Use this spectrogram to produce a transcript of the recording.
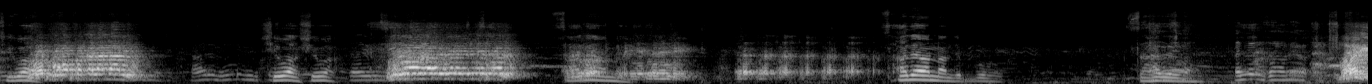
శివ. శివ శివ. సాదే ఉన్నా. సాదే ఉన్నాను చెప్పు. సాదే ఉన్నా మరి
